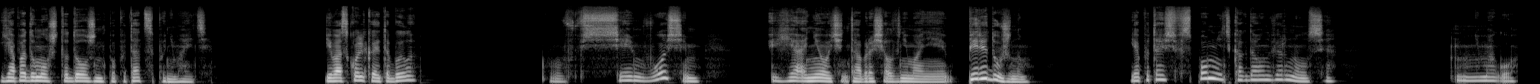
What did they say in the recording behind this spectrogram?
Я подумал, что должен попытаться, понимаете. И во сколько это было? В семь-восемь. Я не очень-то обращал внимание. Перед ужином. Я пытаюсь вспомнить, когда он вернулся. Не могу.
